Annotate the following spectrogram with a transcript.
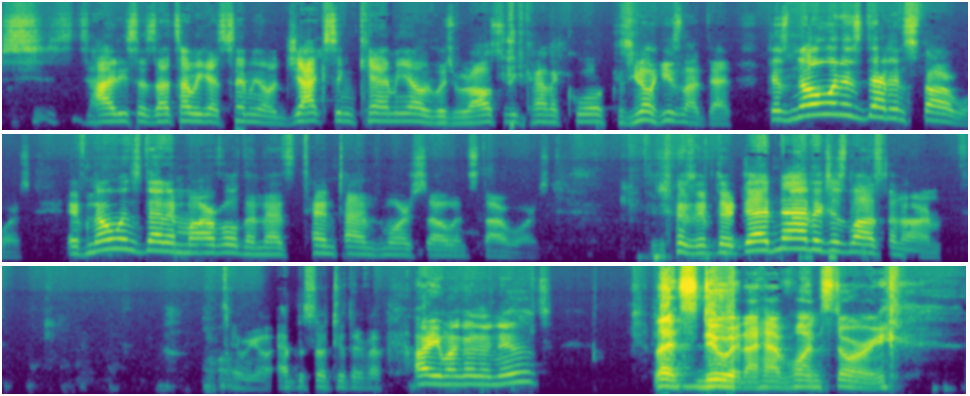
Heidi says that's how we get Samuel Jackson cameo, which would also be kind of cool because you know he's not dead. Because no one is dead in Star Wars. If no one's dead in Marvel, then that's ten times more so in Star Wars. Because if they're dead, nah, they just lost an arm. Here we go. Episode 235. All right, you want to go to the news? Let's do it. I have one story.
